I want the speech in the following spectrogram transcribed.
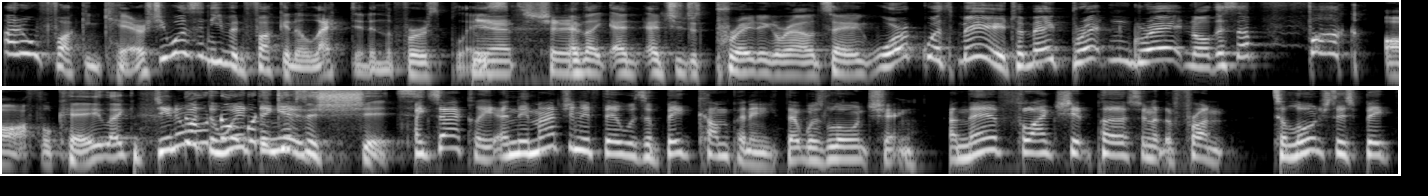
I don't fucking care. She wasn't even fucking elected in the first place. Yeah, it's true. And like, and, and she's just parading around saying, "Work with me to make Britain great" and all this stuff. Fuck off, okay? Like, Do you know no, what the weird thing gives is? a shit. Exactly. And imagine if there was a big company that was launching and their flagship person at the front to launch this big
